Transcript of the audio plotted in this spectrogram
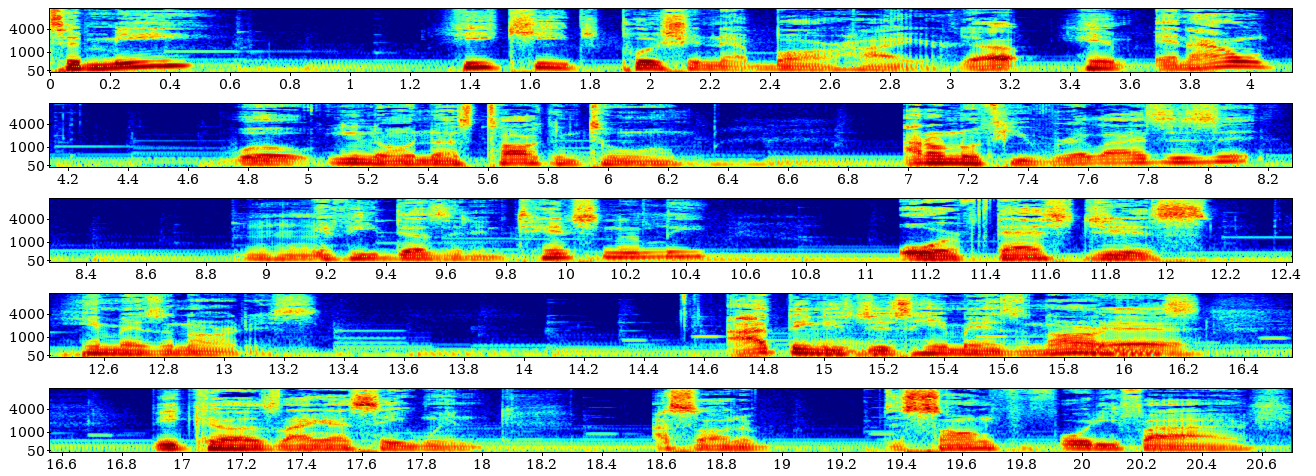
to me he keeps pushing that bar higher. Yep. Him and I don't well, you know, and us talking to him, I don't know if he realizes it, Mhm. if he does it intentionally, or if that's just him as an artist. I think it's just him as an artist. Because like I say, when I saw the the song for 45,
